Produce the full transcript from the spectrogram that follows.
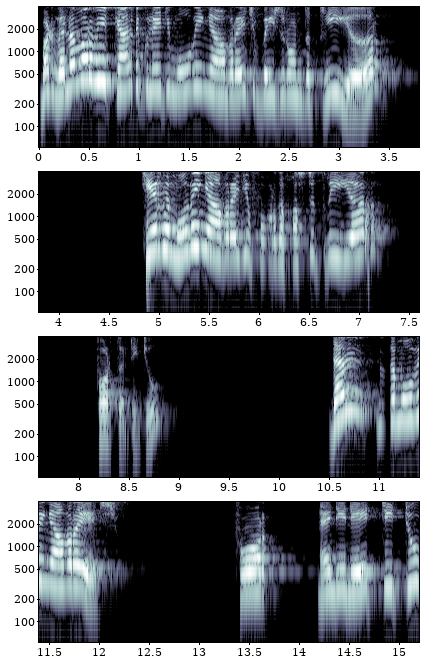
But whenever we calculate moving average based on the three year, here the moving average for the first three year 432. Then the moving average for 1982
